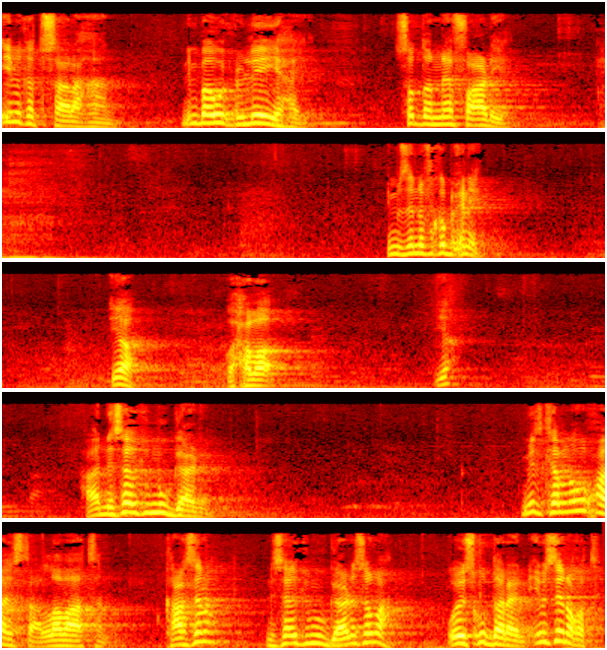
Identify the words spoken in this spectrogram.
iminka tusaale ahaan nin baa wuxuu leeyahay soddon neef adhiya imise neef ka bixinay ya waxba. Ya. Ha nisaabkii muu gaadhin? Mid kalena wuxuu haystaa labaatan. Kaasina nisaabkii muu gaadhin soo ma way isku dareen. Imise noqotay?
